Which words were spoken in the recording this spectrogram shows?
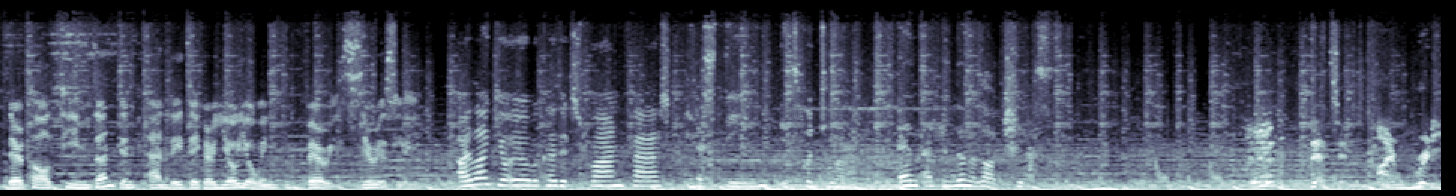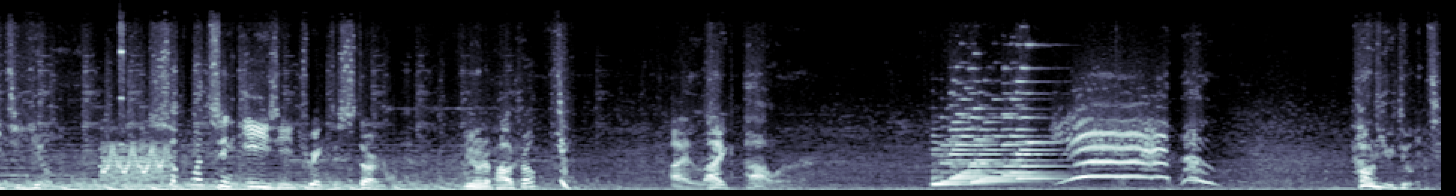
They're called Team Duncan, and they take their yo-yoing very seriously. I like yo-yo because it's fun, fast, and steam. It's good to learn. And I can learn a lot of tricks. That's it. I'm ready to yo. So, what's an easy trick to start with? You know the power throw? I like power. How do you do it?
